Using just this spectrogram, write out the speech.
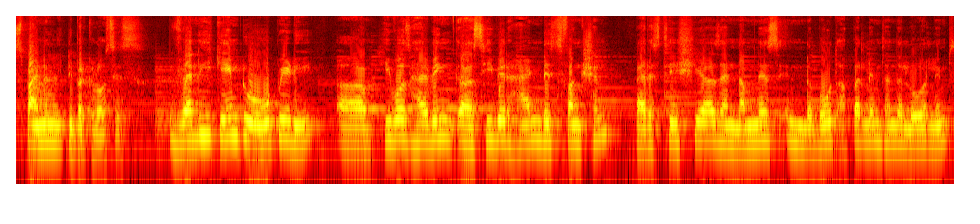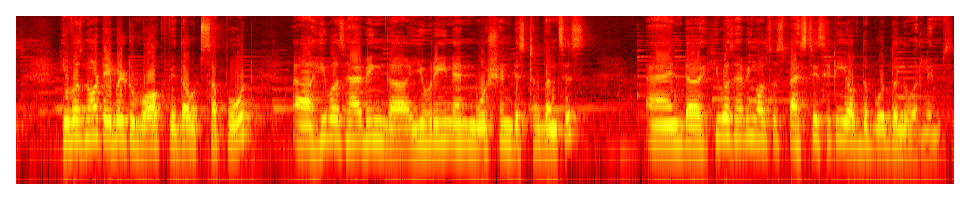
spinal tuberculosis. When he came to OPD, uh, he was having severe hand dysfunction, paresthesias and numbness in the both upper limbs and the lower limbs. He was not able to walk without support uh, he was having uh, urine and motion disturbances and uh, he was having also spasticity of the both the lower limbs.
